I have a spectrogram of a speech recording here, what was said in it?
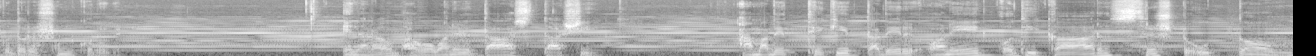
প্রদর্শন করবেন। এনারাও ভগবানের দাস, দাসী। আমাদের থেকে তাদের অনেক অধিকার শ্রেষ্ঠ উত্তম।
